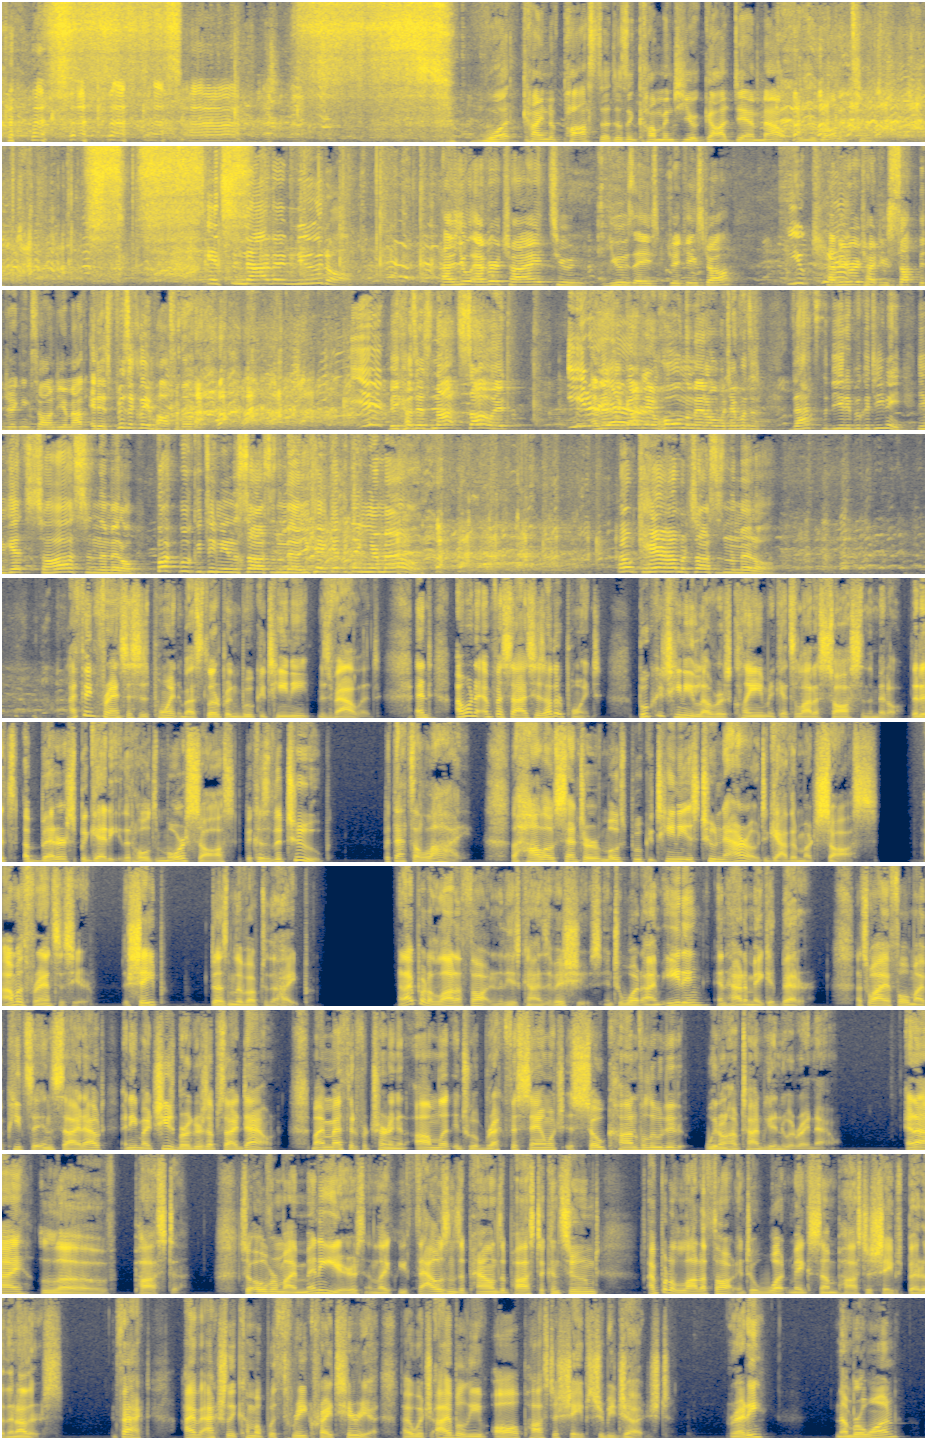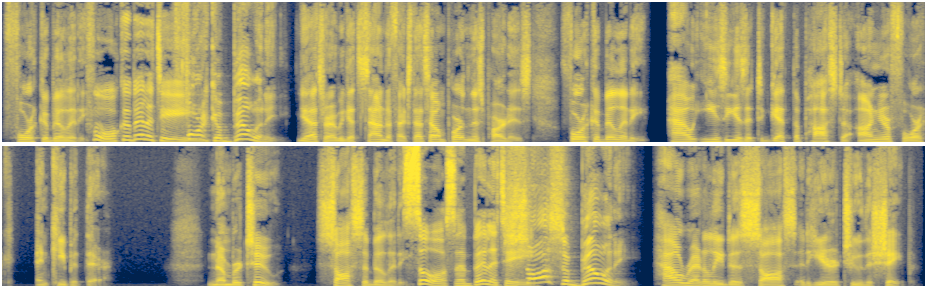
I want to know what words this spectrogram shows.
what kind of pasta doesn't come into your goddamn mouth when you want it to? it's not a noodle. Have you ever tried to use a drinking straw? You can't. Have you ever tried to suck the drinking straw into your mouth? It is physically impossible Eat, because it's not solid eat and there's a goddamn hole in the middle, which everyone says, that's the beauty of bucatini. You get sauce in the middle. Fuck bucatini and the sauce in the middle. You can't get the thing in your mouth. I don't care how much sauce is in the middle. I think Francis's point about slurping bucatini is valid. And I want to emphasize his other point. Bucatini lovers claim it gets a lot of sauce in the middle, that it's a better spaghetti that holds more sauce because of the tube. But that's a lie. The hollow center of most bucatini is too narrow to gather much sauce. I'm with Francis here. The shape doesn't live up to the hype. And I put a lot of thought into these kinds of issues, into what I'm eating and how to make it better. That's why I fold my pizza inside out and eat my cheeseburgers upside down. My method for turning an omelet into a breakfast sandwich is so convoluted, we don't have time to get into it right now. And I love pasta. So, over my many years and likely thousands of pounds of pasta consumed, I've put a lot of thought into what makes some pasta shapes better than others. In fact, I've actually come up with three criteria by which I believe all pasta shapes should be judged. Ready? Number one, forkability. Forkability. Forkability. Yeah, that's right. We get sound effects. That's how important this part is. Forkability. How easy is it to get the pasta on your fork and keep it there? Number two, sauceability. Sauceability. Sauceability. How readily does sauce adhere to the shape?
